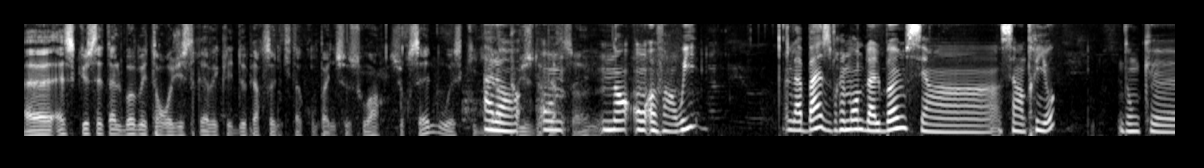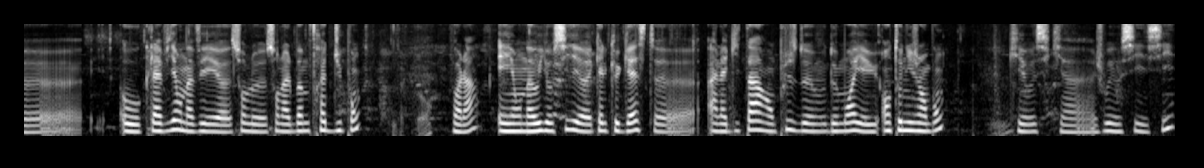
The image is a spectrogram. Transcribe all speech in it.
Euh, est-ce que cet album est enregistré avec les deux personnes qui t'accompagnent ce soir sur scène ou est-ce qu'il y a Alors, plus de on- personnes? Non, on- enfin oui. La base vraiment de l'album, c'est un, c'est un trio. Donc euh, au clavier, on avait euh, sur le sur l'album Fred Dupont. D'accord. Voilà. Et on a eu aussi euh, quelques guests à la guitare. En plus de, de moi, il y a eu Anthony Jambon, qui, est aussi, qui a joué aussi ici.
